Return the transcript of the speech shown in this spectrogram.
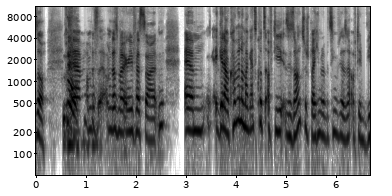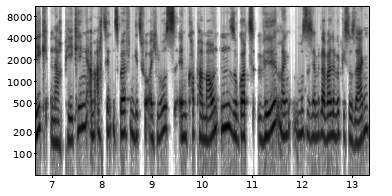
So, so. Ähm, um, das, um das mal irgendwie festzuhalten. Ähm, genau, kommen wir nochmal ganz kurz auf die Saison zu sprechen oder beziehungsweise auf den Weg nach Peking. Am 18.12. geht es für euch los in Copper Mountain, so Gott will. Man muss es ja mittlerweile wirklich so sagen.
